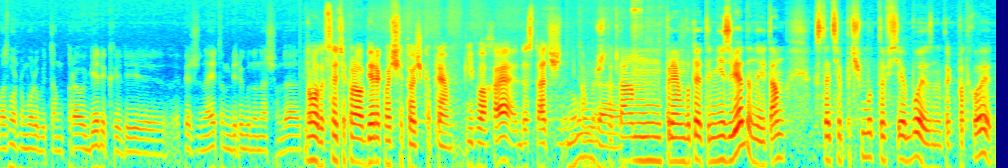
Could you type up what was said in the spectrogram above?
возможно, может быть, там правый берег или, опять же, на этом берегу, на нашем, да. Ну вот, кстати, правый берег вообще точка прям неплохая, достаточно, Ну, потому да. что там прям вот это неизведанно, и там, кстати, почему-то все боязно так подходят.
